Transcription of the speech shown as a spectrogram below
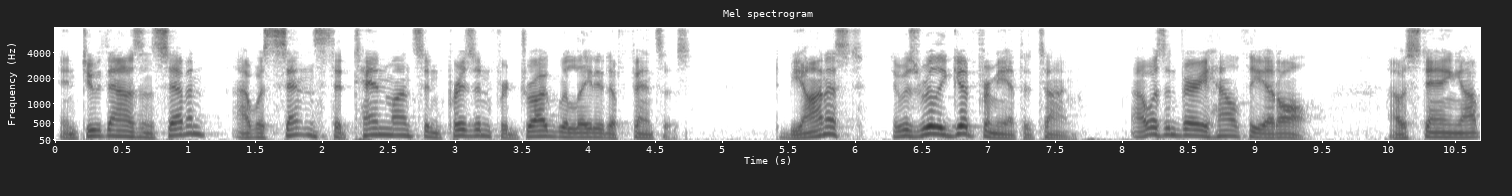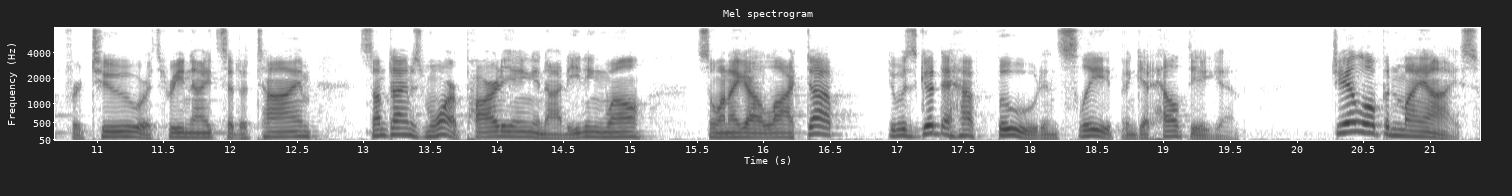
In 2007, I was sentenced to 10 months in prison for drug related offenses. To be honest, it was really good for me at the time. I wasn't very healthy at all. I was staying up for two or three nights at a time, sometimes more, partying and not eating well. So when I got locked up, it was good to have food and sleep and get healthy again. Jail opened my eyes.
